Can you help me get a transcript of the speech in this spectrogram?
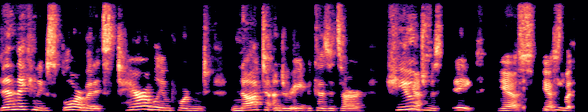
then they can explore. But it's terribly important not to undereat because it's our huge Yes. mistake. Yes. Yes. But,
